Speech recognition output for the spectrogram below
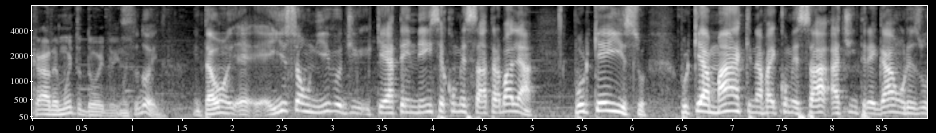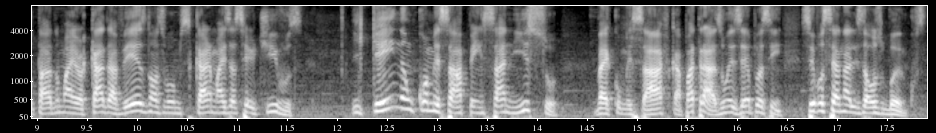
Cara, é muito doido isso. Muito doido. Então, é, é, isso é um nível de que é a tendência é começar a trabalhar. Por que isso? Porque a máquina vai começar a te entregar um resultado maior. Cada vez nós vamos ficar mais assertivos. E quem não começar a pensar nisso, vai começar a ficar para trás. Um exemplo assim, se você analisar os bancos,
